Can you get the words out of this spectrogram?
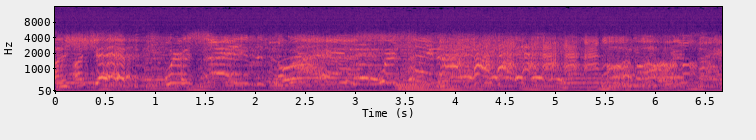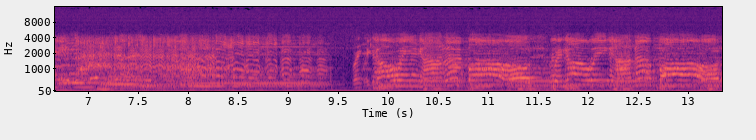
A ship! We're saved! We're saved! Oh, we're saved! We're going on a boat! We're going on a boat!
